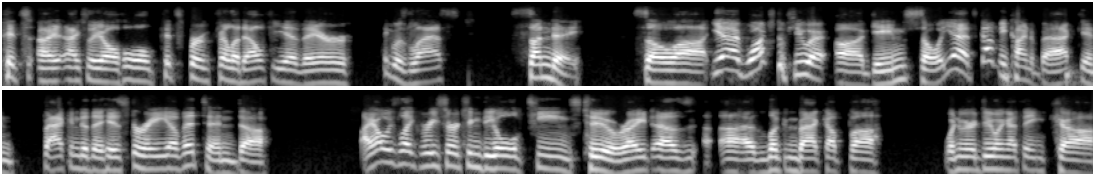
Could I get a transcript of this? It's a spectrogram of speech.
Pitts, uh, actually a whole Pittsburgh Philadelphia there. I think it was last Sunday. So uh, yeah, I've watched a few uh, games. So yeah, it's got me kind of back and back into the history of it. And uh, I always like researching the old teams too, right? As uh, looking back up uh, when we were doing, I think uh,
